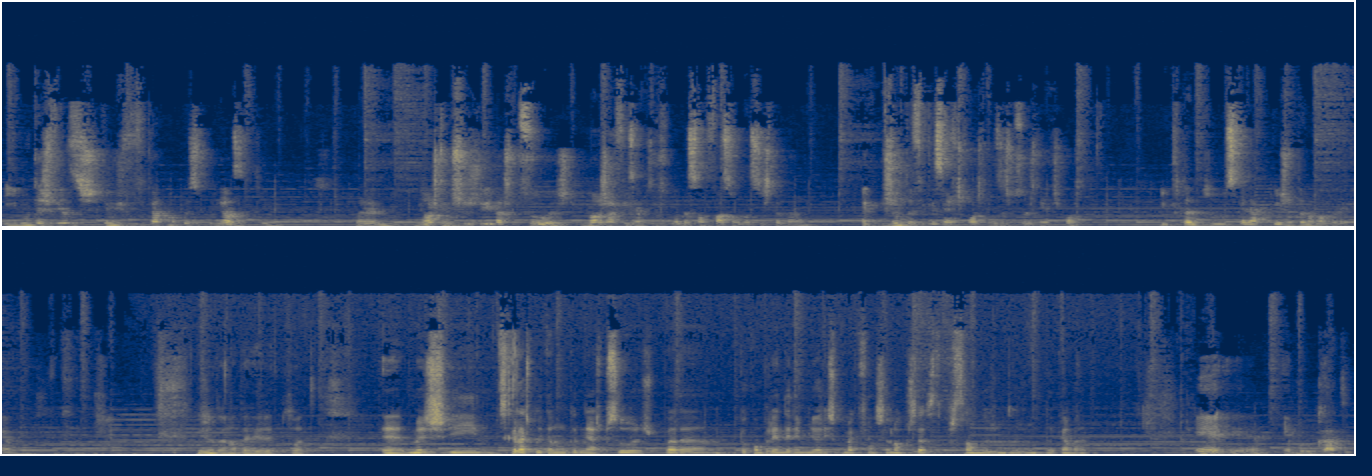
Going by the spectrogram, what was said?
e muitas vezes temos verificado uma coisa curiosa, que é, um, nós temos sugerido às pessoas, nós já fizemos a reclamação, façam vocês também, a junta fica sem resposta, mas as pessoas têm resposta. E portanto, se calhar porque a junta não vota na Câmara. a junta não tem direito de voto. Uh, mas e, se calhar explicando um bocadinho às pessoas para, para compreenderem melhor isso, como é que funciona o processo de pressão da junta da Câmara? É, é, é burocrático,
